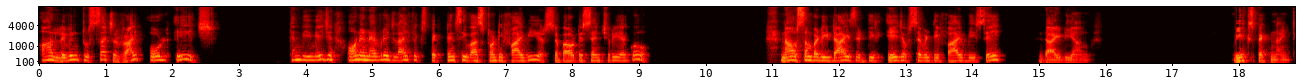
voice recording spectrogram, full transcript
are living to such a ripe old age. Can we imagine? On an average, life expectancy was 25 years, about a century ago. Now, somebody dies at the age of 75, we say, died young. We expect 90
